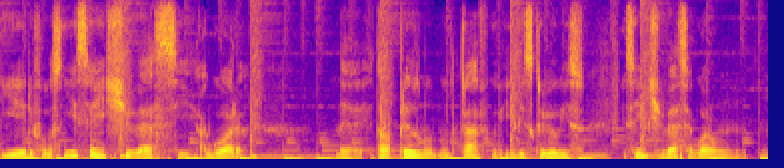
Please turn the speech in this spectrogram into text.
E ele falou assim: e se a gente tivesse agora. Né, eu estava preso no, no, tráfego e ele escreveu isso. E se a gente tivesse agora um, um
